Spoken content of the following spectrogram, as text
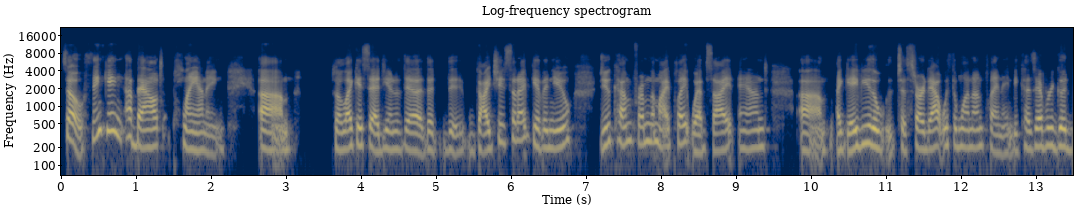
So thinking about planning, um, so like I said, you know, the, the, the guide sheets that I've given you do come from the MyPlate website. And um, I gave you the, to start out with the one on planning because every good,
